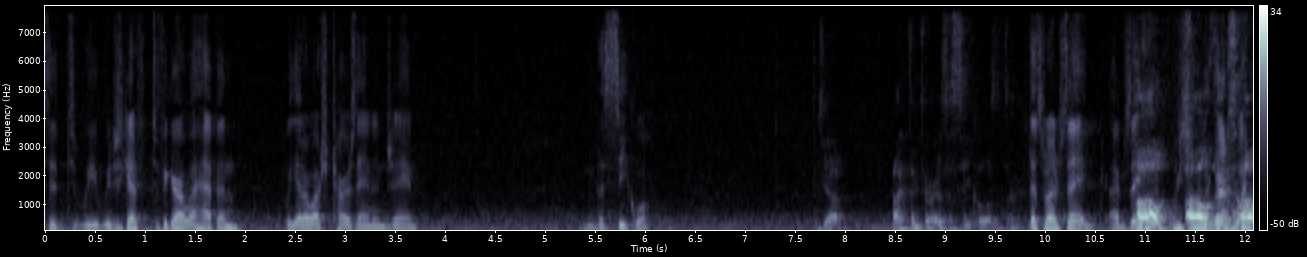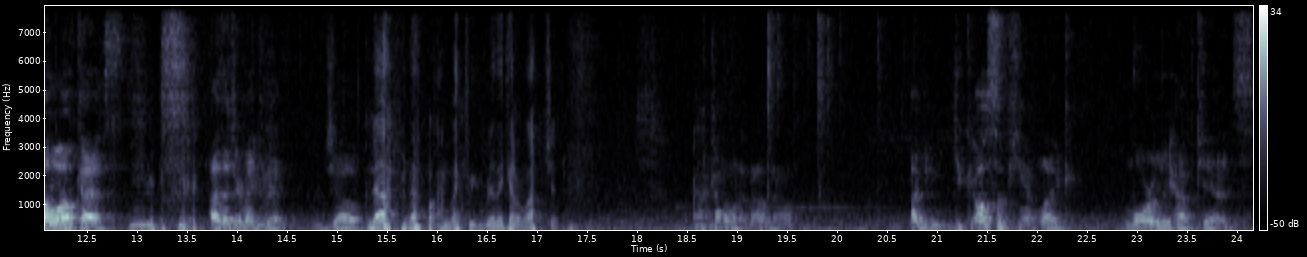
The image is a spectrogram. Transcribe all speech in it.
to, to, we we just got to figure out what happened. We gotta watch Tarzan and Jane. The sequel. Yep. I think there is a sequel, isn't there? That's what I'm saying. I'm saying. Oh, we should, oh, there's. Oh, okay. I thought you were making a joke. No, no. I'm like, we really gotta watch it. I Um, kind of want to know now. I mean, you also can't like morally have kids.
